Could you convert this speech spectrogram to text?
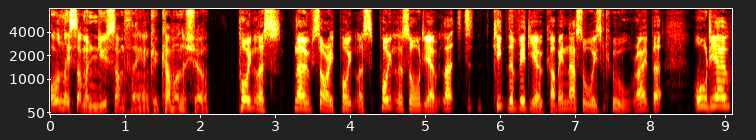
only someone knew something and could come on the show. Pointless. No, sorry, pointless. Pointless audio. Let's keep the video coming. That's always cool, right? But audio,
